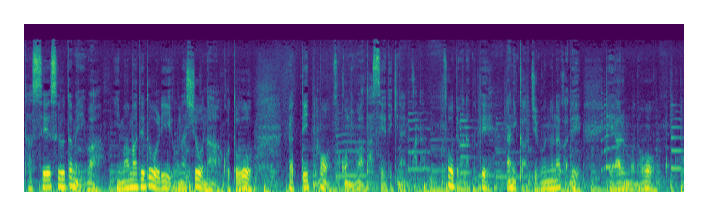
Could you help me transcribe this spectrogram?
達成するためには今まで通り同じようなことをやっていてもそこには達成できないのかなそうではなくて何か自分の中で、え、あるものをこ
